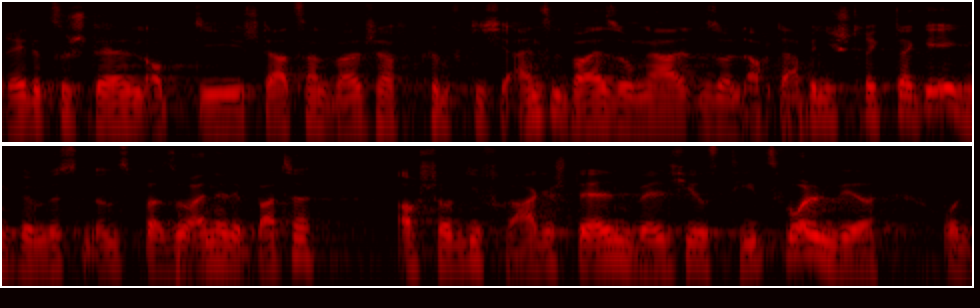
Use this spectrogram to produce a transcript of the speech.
Rede zu stellen, ob die Staatsanwaltschaft künftig Einzelweisungen erhalten soll. Auch da bin ich strikt dagegen. Wir müssen uns bei so einer Debatte auch schon die Frage stellen, welche Justiz wollen wir. Und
